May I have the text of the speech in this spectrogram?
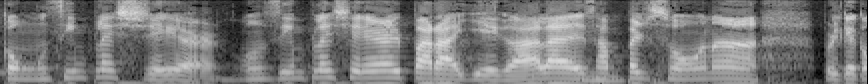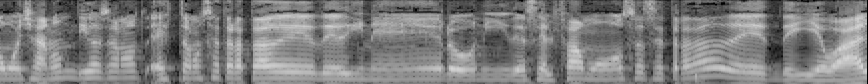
con un simple share, un simple share para llegar a esas personas, porque como Shannon dijo, eso no- esto no se trata de, de dinero ni de ser famoso, se trata de, de llevar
